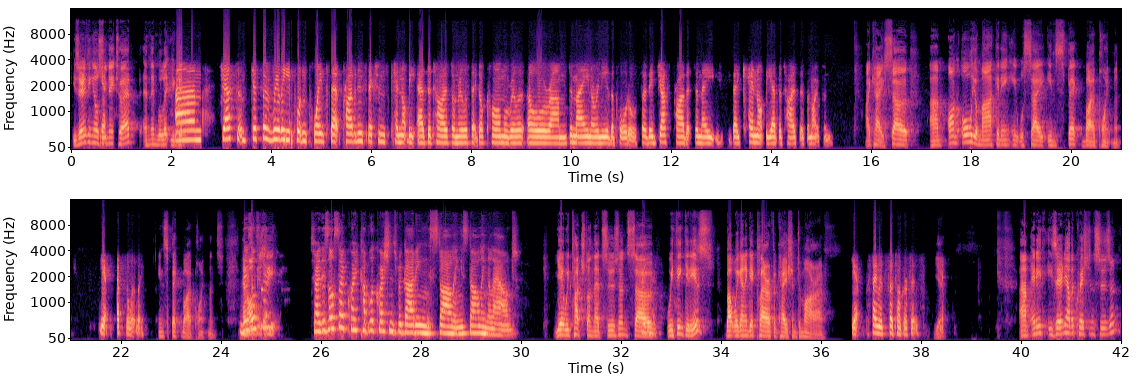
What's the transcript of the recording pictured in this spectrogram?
Is there anything else you need to add? And then we'll let you get. Um, just, just a really important point that private inspections cannot be advertised on realestate.com or real, or um, domain or any of the portals. So they're just privates and they they cannot be advertised as an open. Okay, so um, on all your marketing, it will say inspect by appointment. Yep, absolutely. Inspect by appointments. There's also Sorry, there's also a couple of questions regarding styling. Is styling allowed? Yeah, we touched on that, Susan. So okay. we think it is, but we're going to get clarification tomorrow. Yeah, same with photographers. Yeah. Um, any, is there any other questions, Susan?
